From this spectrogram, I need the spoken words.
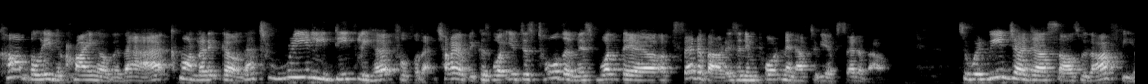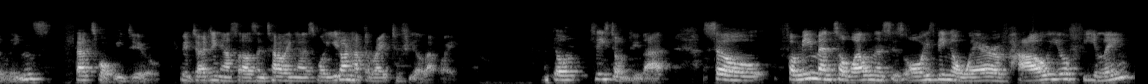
can't believe you're crying over that. Come on, let it go. That's really deeply hurtful for that child because what you just told them is what they're upset about isn't important enough to be upset about. So when we judge ourselves with our feelings, that's what we do. We're judging ourselves and telling us, well, you don't have the right to feel that way. Don't please don't do that. So for me, mental wellness is always being aware of how you're feeling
